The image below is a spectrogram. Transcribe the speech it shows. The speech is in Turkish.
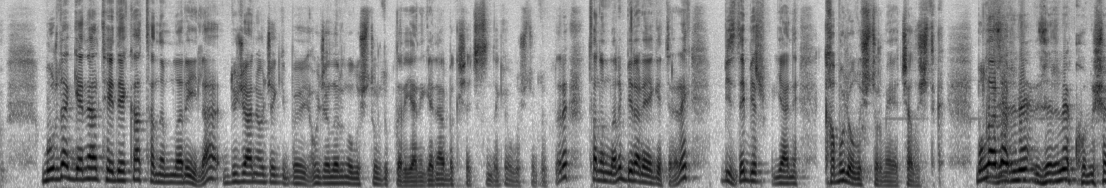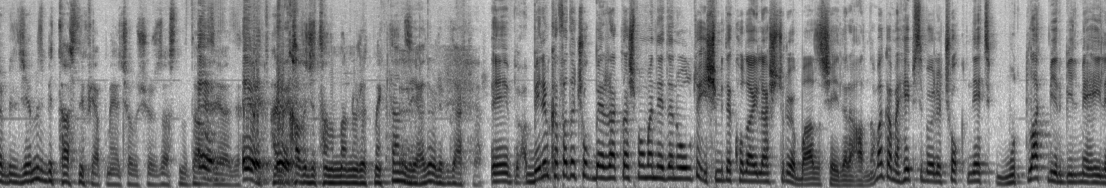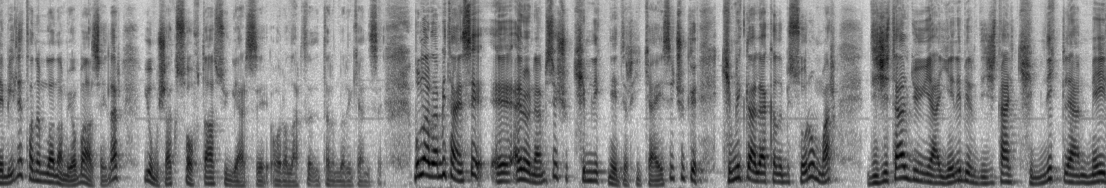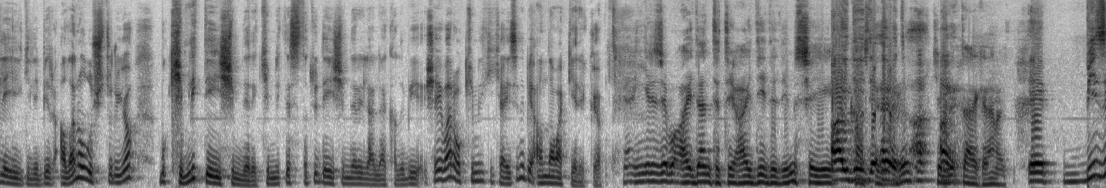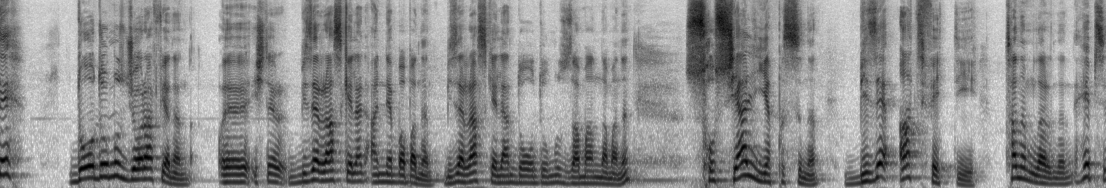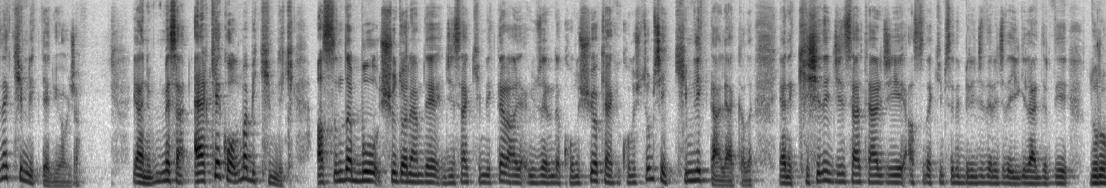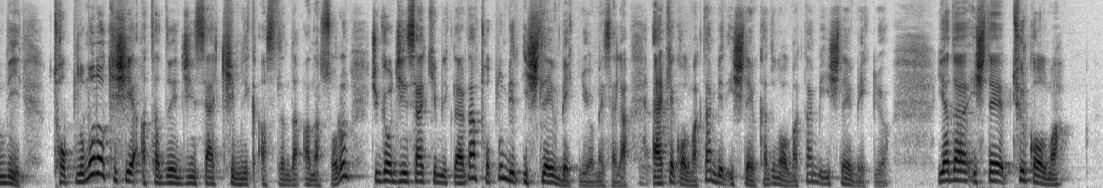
Burada genel TDK tanımlarıyla Dücani Hoca gibi hocaların oluşturdukları yani genel bakış açısındaki oluşturdukları tanımları bir araya getirerek biz de bir yani kabul oluşturmaya çalıştık. Bunlardan Üzerine üzerine konuşabileceğimiz bir tasnif yapmaya çalışıyoruz aslında daha Evet, ziyade. evet, hani evet. kalıcı tanımlarını üretmekten ziyade öyle bir dert var. Ee, benim kafada çok berraklaşmama neden oldu. İşimi de kolaylaştırıyor bazı şeyleri anlamak ama hepsi böyle çok net, mutlak bir bilme eylemiyle tanımlanamıyor. Bazı şeyler yumuşak, soft, daha süngersi oralar ta- tanımların kendisi. Bunlardan bir tanesi e, en önemlisi şu kimlik nedir hikayesi. Çünkü kimlikle alakalı bir sorun var. Dijital dünya yeni bir dijital kimliklenme ile ilgili bir alan oluşturuyor. Bu kimlik değişimleri, kimlikte statü değişimleriyle alakalı bir şey var. O kimlik hikayesini bir anlamak gerekiyor. Yani İngilizce bu identity, ID dediğimiz şeyi ID de, evet, a- Kimlik evet. derken evet. E, bize doğduğumuz coğrafyanın, e, işte bize rast gelen anne babanın, bize rast gelen doğduğumuz zamanlamanın sosyal yapısının bize atfettiği tanımlarının hepsine kimlik deniyor hocam. Yani mesela erkek olma bir kimlik. Aslında bu şu dönemde cinsel kimlikler üzerinde konuşuyorken ki konuştuğumuz şey kimlikle alakalı. Yani kişinin cinsel tercihi aslında kimsenin birinci derecede ilgilendirdiği durum değil. Toplumun o kişiye atadığı cinsel kimlik aslında ana sorun. Çünkü o cinsel kimliklerden toplum bir işlev bekliyor mesela. Erkek olmaktan bir işlev, kadın olmaktan bir işlev bekliyor. Ya da işte Türk olma,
